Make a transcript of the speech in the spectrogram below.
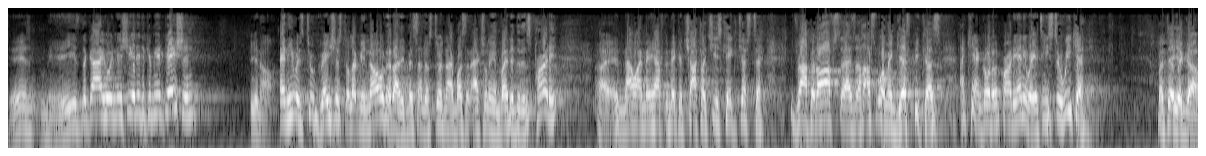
Me. He's the guy who initiated the communication. You know, and he was too gracious to let me know that I misunderstood and I wasn't actually invited to this party. Uh, and now I may have to make a chocolate cheesecake just to drop it off as a housewarming gift because I can't go to the party anyway. It's Easter weekend. But there you go.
